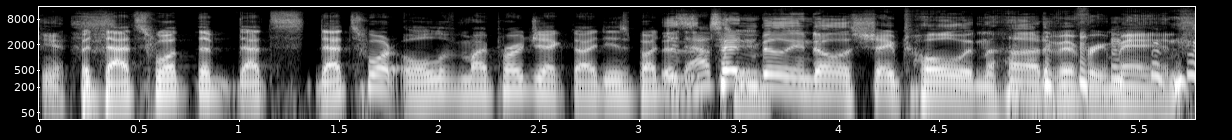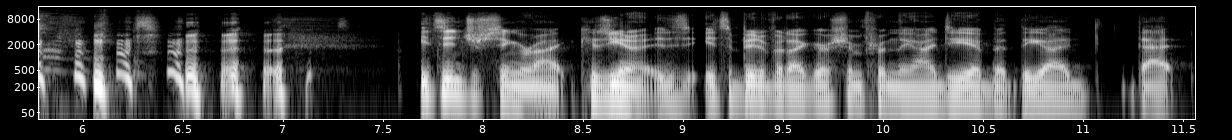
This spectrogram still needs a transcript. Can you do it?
yeah. but that's what the that's that's what all of my project ideas budget There's out ten to. billion dollars shaped hole in the heart of every man. It's interesting, right? Because you know it's, it's a bit of a digression from the idea, but the that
